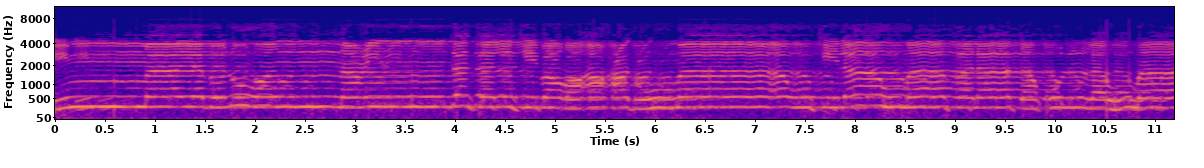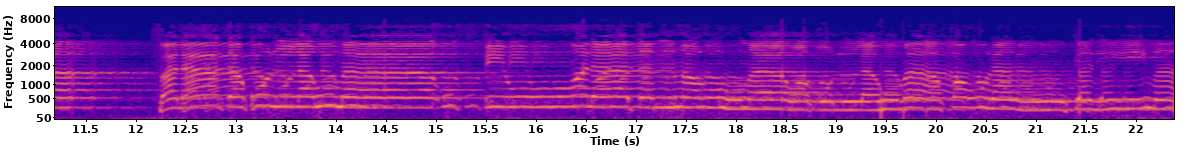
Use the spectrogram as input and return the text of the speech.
إما يبلغن عندك الكبر أحدهما أو كلاهما فلا تقل لهما فلا تقل لهما أف ولا تنهرهما وقل لهما قولا كريما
